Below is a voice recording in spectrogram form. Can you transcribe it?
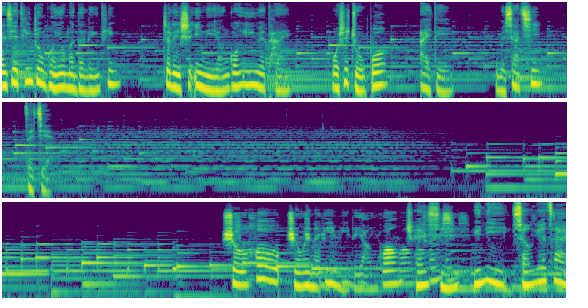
感谢听众朋友们的聆听，这里是一米阳光音乐台，我是主播艾迪，我们下期再见。守候只为那一米的阳光，穿行与你相约在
